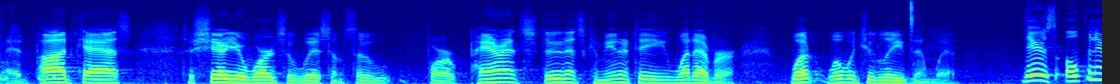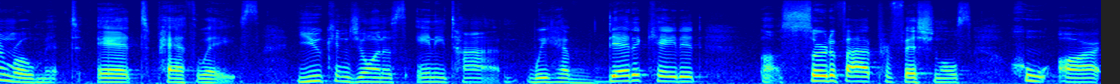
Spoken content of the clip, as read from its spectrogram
and podcasts to share your words of wisdom. So for parents, students, community, whatever, what, what would you leave them with? There's open enrollment at Pathways. You can join us anytime. We have dedicated, uh, certified professionals who are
